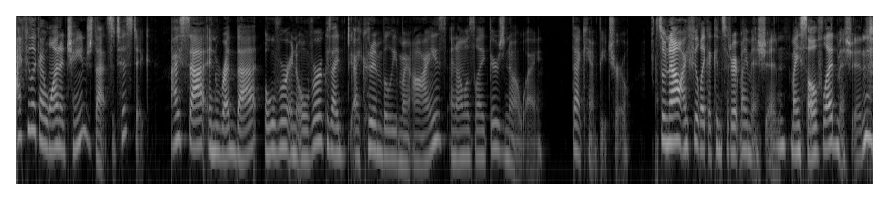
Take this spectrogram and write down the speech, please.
I feel like I want to change that statistic. I sat and read that over and over because I, I couldn't believe my eyes. And I was like, there's no way. That can't be true. So now I feel like I consider it my mission, my self led mission,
